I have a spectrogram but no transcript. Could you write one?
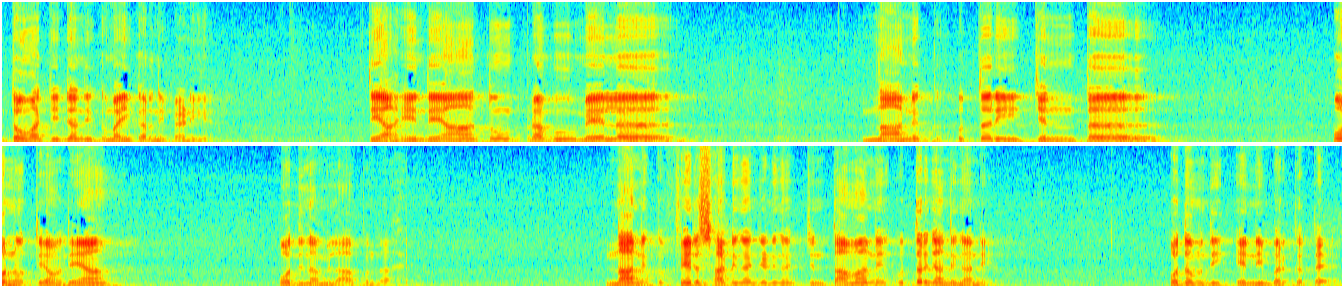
ਦੋਵਾਂ ਚੀਜ਼ਾਂ ਦੀ ਕਮਾਈ ਕਰਨੀ ਪੈਣੀ ਹੈ। ਧਿਆਇਂਦਿਆਂ ਤੂੰ ਪ੍ਰਭੂ ਮਿਲ, ਨਾਨਕ ਉਤਰੀ ਚਿੰਤ ਉਹਨੂੰ ਧਿਆਉਂਦਿਆਂ ਉਹਦੇ ਨਾਲ ਮਿਲਾਪ ਹੁੰਦਾ ਹੈ। ਨਾਨਕ ਫਿਰ ਸਾਡੀਆਂ ਜਿਹੜੀਆਂ ਚਿੰਤਾਵਾਂ ਨੇ, ਉਤਰ ਜਾਂਦੀਆਂ ਨੇ, ਉਦਮ ਦੀ ਇੰਨੀ ਬਰਕਤ ਹੈ।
